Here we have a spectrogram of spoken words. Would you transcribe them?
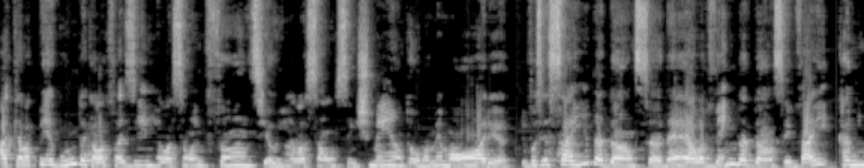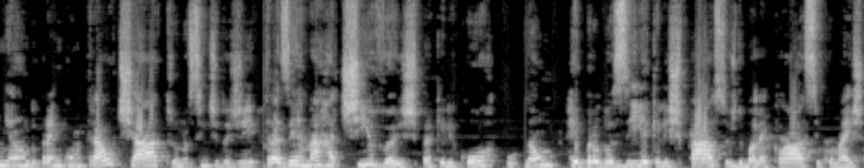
aquela pergunta que ela fazia em relação à infância, ou em relação a um sentimento, a uma memória. E você sair da dança, né? Ela vem da dança e vai caminhando para encontrar o teatro no sentido de trazer narrativas para aquele corpo, não reproduzir aqueles passos do balé clássico, mas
